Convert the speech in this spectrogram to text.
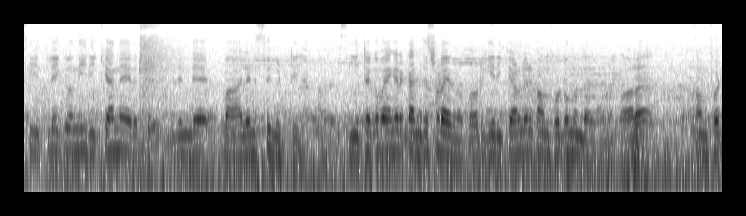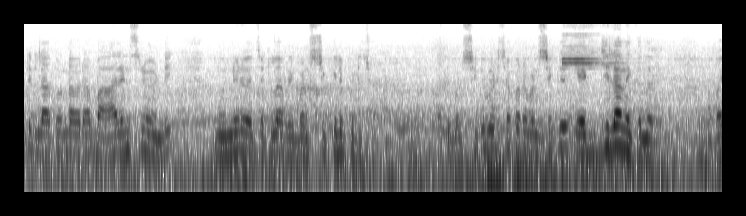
സീറ്റിലേക്ക് വന്ന് ഇരിക്കാൻ നേരത്ത് ഇതിന്റെ ബാലൻസ് കിട്ടില്ല സീറ്റൊക്കെ ഭയങ്കര കൺജസ്റ്റഡ് ആയിരുന്നു. അപ്പോൾ അവർക്ക് ഇരിക്കാനുള്ള ഒരു കംഫർട്ടൊന്നും ഉണ്ടായിരുന്നു അപ്പോൾ അവരെ കംഫർട്ട് ഇല്ലാത്തതുകൊണ്ട് അവർ ആ ബാലൻസിന് വേണ്ടി മുന്നിൽ വെച്ചിട്ടുള്ള റിബൺ സ്റ്റിക്കിൽ പിടിച്ചു. റിബൺ സ്റ്റിക്ക് പിടിച്ചപ്പോൾ റിബൺ സ്റ്റിക്ക് എഡ്ജിലാണ് നിൽക്കുന്നത്. അപ്പോൾ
